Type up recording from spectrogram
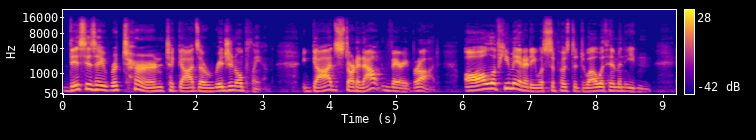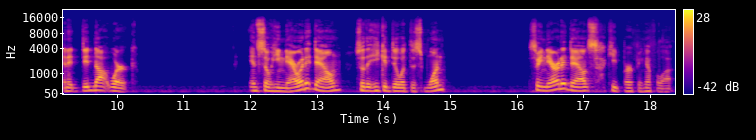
This is a return to God's original plan. God started out very broad. All of humanity was supposed to dwell with him in Eden, and it did not work. And so he narrowed it down so that he could deal with this one. So he narrowed it down. So I keep burping up a lot.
